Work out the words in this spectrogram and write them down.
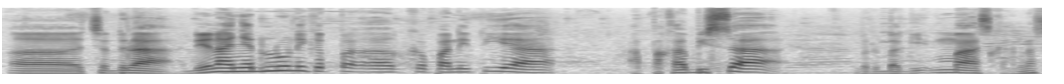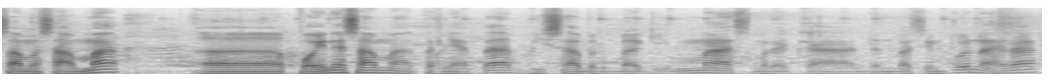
eh, cedera. Dia nanya dulu nih ke eh, ke panitia, apakah bisa berbagi emas karena sama-sama eh, poinnya sama. Ternyata bisa berbagi emas mereka dan Basim pun akhirnya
